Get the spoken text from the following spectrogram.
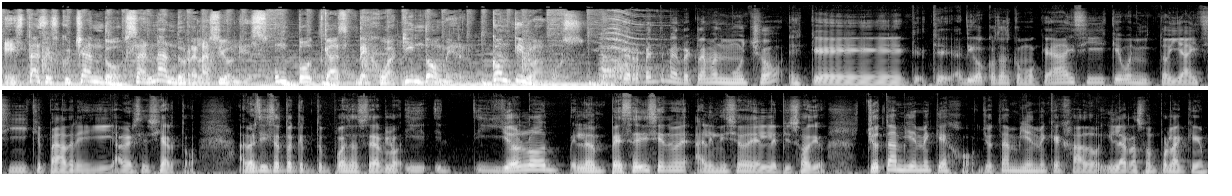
Estás escuchando Sanando Relaciones, un podcast de Joaquín Domer. Continuamos. De repente me reclaman mucho eh, que, que, digo cosas como que, ay, sí, qué bonito, y ay, sí, qué padre, y a ver si es cierto. A ver si es cierto que tú puedes hacerlo. Y, y yo lo, lo empecé diciendo al inicio del episodio. Yo también me quejo, yo también me he quejado, y la razón por la que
